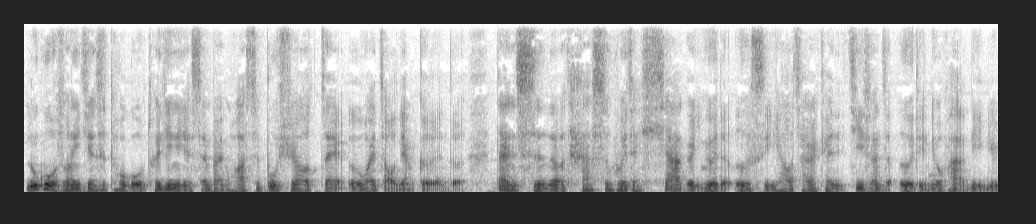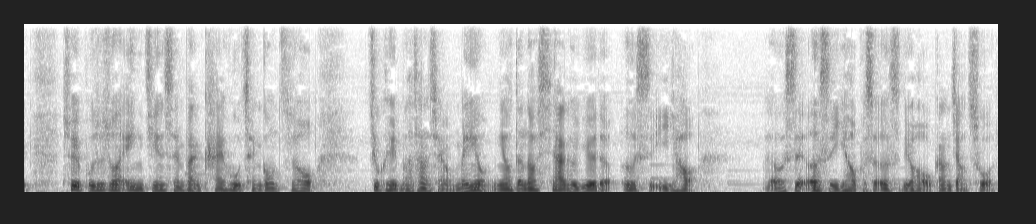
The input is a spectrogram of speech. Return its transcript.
如果我说你今天是透过我推荐你的申办的话，是不需要再额外找两个人的，但是呢，它是会在下个月的二十一号才会开始计算这二点六帕的利率，所以不是说，哎，你今天申办开户成功之后。就可以马上享有，没有，你要等到下个月的二十一号，呃，是二十一号，不是二十六号，我刚刚讲错了，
